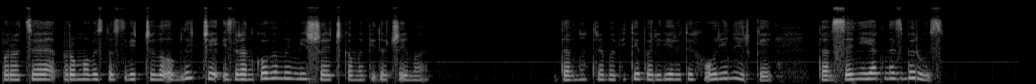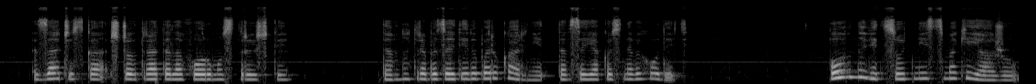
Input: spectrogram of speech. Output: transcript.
Про це промовисто свідчило обличчя із ранковими мішечками під очима. Давно треба піти перевірити хворі нирки, та все ніяк не зберусь. Зачіска, що втратила форму стрижки. Давно треба зайти до перукарні, та все якось не виходить. Повна відсутність макіяжу.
